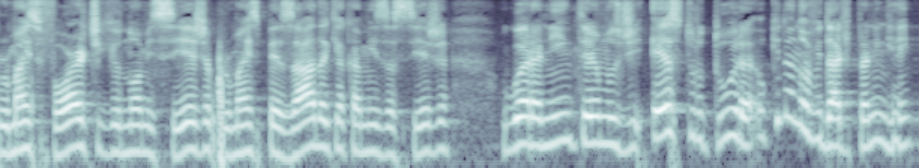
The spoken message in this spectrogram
por mais forte que o nome seja, por mais pesada que a camisa seja, o Guarani, em termos de estrutura, o que não é novidade para ninguém,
